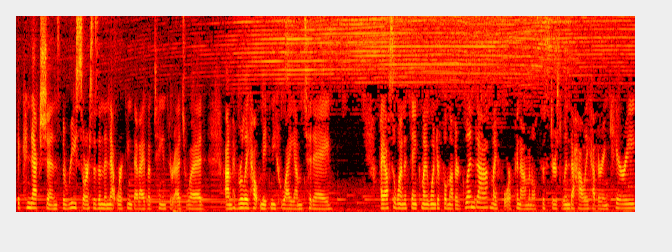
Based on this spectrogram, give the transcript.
The connections, the resources, and the networking that I've obtained through Edgewood um, have really helped make me who I am today. I also want to thank my wonderful mother, Glenda, my four phenomenal sisters, Linda, Holly, Heather, and Carrie,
